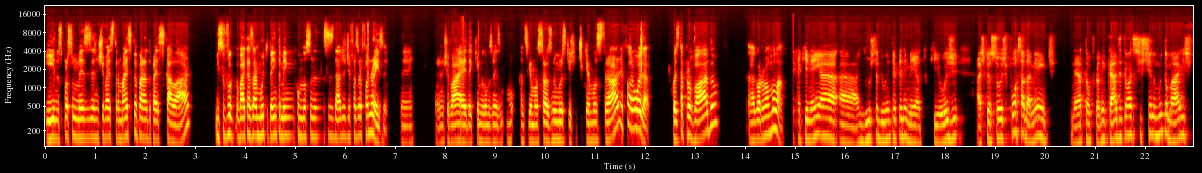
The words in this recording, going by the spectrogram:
e nos próximos meses a gente vai estar mais preparado para escalar. Isso vai casar muito bem também com nossa necessidade de fazer fundraising. Né? A gente vai daqui a alguns meses conseguir mostrar os números que a gente quer mostrar e falar, olha, coisa está aprovado, agora vamos lá. É que nem a, a indústria do entretenimento, que hoje as pessoas forçadamente né, estão ficando em casa e estão assistindo muito mais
